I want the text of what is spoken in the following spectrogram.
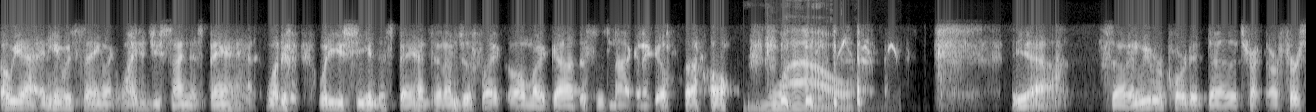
oh yeah, and he was saying like, why did you sign this band? What do what do you see in this band? And I'm just like, oh my god, this is not going to go well. Wow. yeah. So, and we recorded uh, the truck, our first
